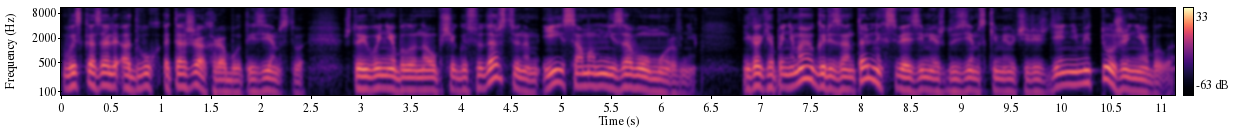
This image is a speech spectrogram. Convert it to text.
Вы сказали о двух этажах работы земства, что его не было на общегосударственном и самом низовом уровне. И, как я понимаю, горизонтальных связей между земскими учреждениями тоже не было.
